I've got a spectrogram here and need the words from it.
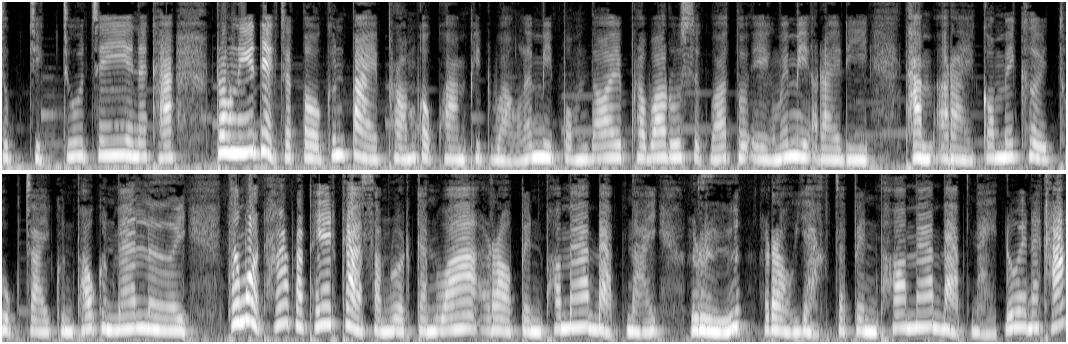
จุกจิกจู้จี้นะคะ ตรงนี้เด็กจะโตขึ้นไปพร้อมกับความผิดหวังและมีปมด้อย เพราะว่ารู้สึกว่าตัวเองไม่มีอะไรดีทำอะไรก็ไม่เคยถูกใจคุณพ่อคุณแม่เลย ทั้งหมด 5 ประเภทค่ะสำรวจกันว่าเราเป็นพ่อแม่แบบไหน หรือเราอยากจะเป็นพ่อแม่แบบไหนด้วยนะคะ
